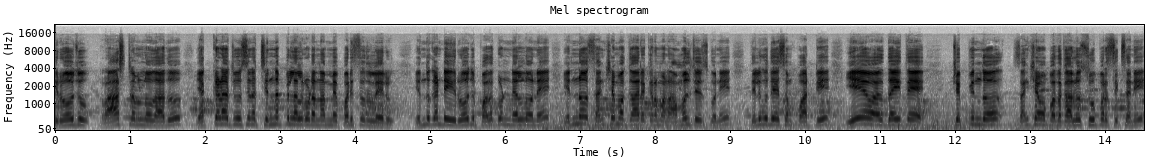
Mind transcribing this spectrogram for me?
ఈరోజు రాష్ట్రంలో కాదు ఎక్కడ చూసినా చిన్నపిల్లలు కూడా నమ్మే పరిస్థితులు లేరు. ఎందుకంటే ఈరోజు పదకొండు నెలల్లోనే ఎన్నో సంక్షేమ కార్యక్రమాలను అమలు చేసుకొని తెలుగుదేశం పార్టీ ఏ అదైతే చెప్పిందో సంక్షేమ పథకాలు సూపర్ సిక్స్ అని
